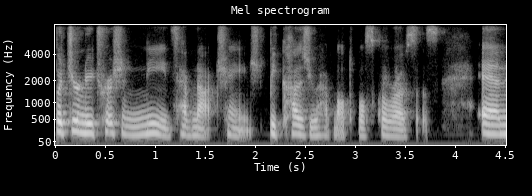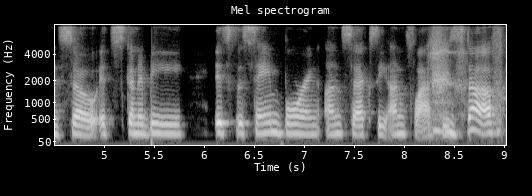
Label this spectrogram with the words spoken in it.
but your nutrition needs have not changed because you have multiple sclerosis. And so it's going to be it's the same boring, unsexy, unflashy stuff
